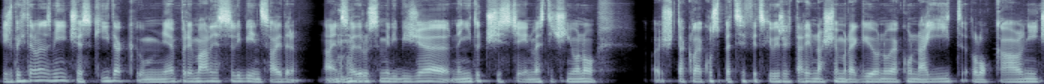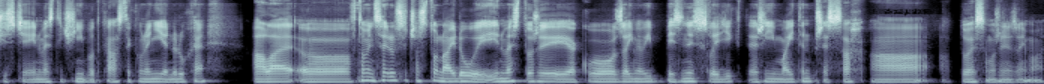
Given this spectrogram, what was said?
když bych teda zmínit český, tak mě primárně se líbí Insider. Na Insideru mm-hmm. se mi líbí, že není to čistě investiční, ono až takhle jako specificky bych řekl, tady v našem regionu jako najít lokální, čistě investiční podcast, jako není jednoduché, ale uh, v tom Insideru se často najdou i investoři jako zajímaví business lidi, kteří mají ten přesah a, a to je samozřejmě zajímavé.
